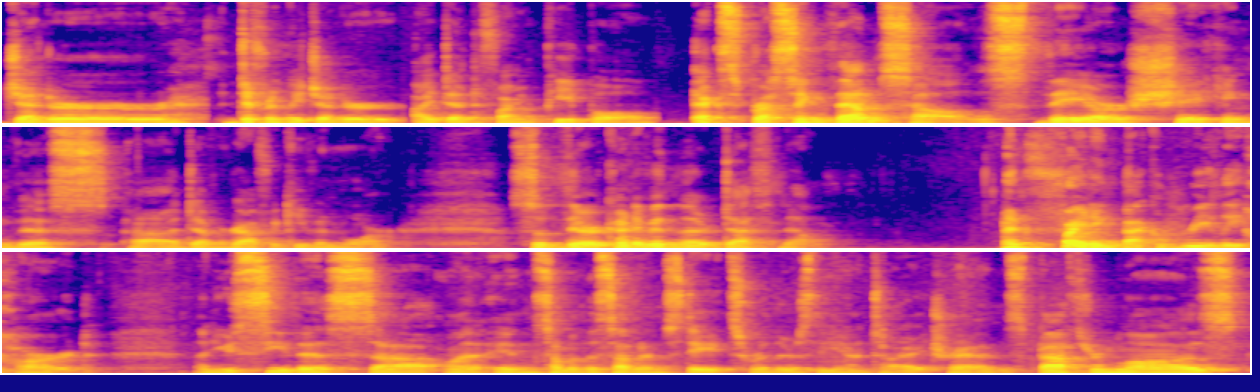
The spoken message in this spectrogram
gender differently gender identifying people expressing themselves they are shaking this uh, demographic even more. So they're kind of in their death knell and fighting back really hard. And you see this uh, in some of the southern states where there's the anti-trans bathroom laws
